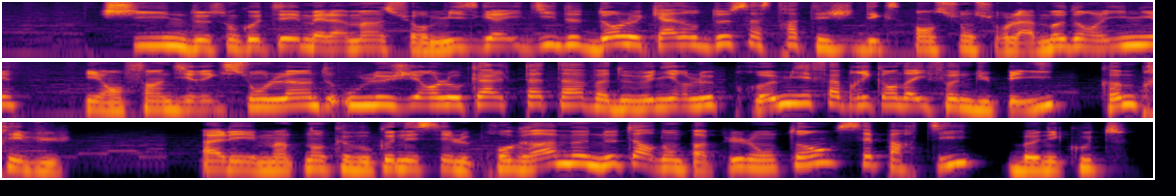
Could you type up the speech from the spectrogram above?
Chine de son côté met la main sur Misguided dans le cadre de sa stratégie d'expansion sur la mode en ligne. Et enfin direction l'Inde où le géant local Tata va devenir le premier fabricant d'iPhone du pays, comme prévu. Allez, maintenant que vous connaissez le programme, ne tardons pas plus longtemps, c'est parti, bonne écoute.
